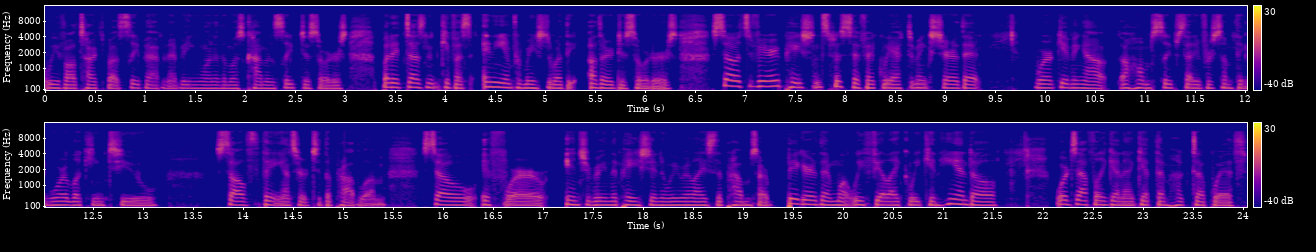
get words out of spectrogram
we've all talked about sleep apnea being one of the most common sleep disorders, but it doesn't give us any information about the other disorders. So it's very patient specific. We have to make sure that we're giving out a home sleep study for something we're looking to solve the answer to the problem. So if we're interviewing the patient and we realize the problems are bigger than what we feel like we can handle, we're definitely going to get them hooked up with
